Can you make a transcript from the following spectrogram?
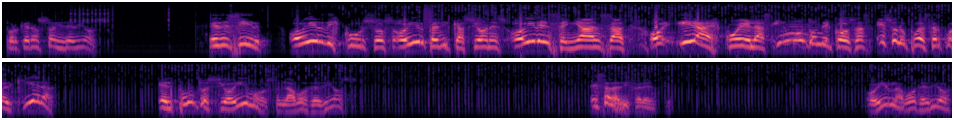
porque no sois de Dios. Es decir, oír discursos, oír predicaciones, oír enseñanzas, ir a escuelas y un montón de cosas, eso lo puede hacer cualquiera. El punto es si oímos la voz de Dios. Esa es la diferencia. Oír la voz de Dios,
